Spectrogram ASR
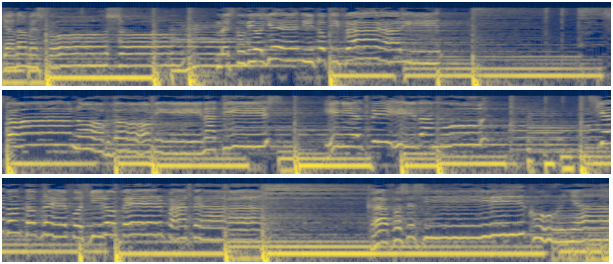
για να με στώσω. Μες του το πιδάρι στον ογδό μήνα της είναι η ελπίδα μου. Σχεδόν το βρέφος γύρω περπατά. Καθώς εσύ κουρνιάζεις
